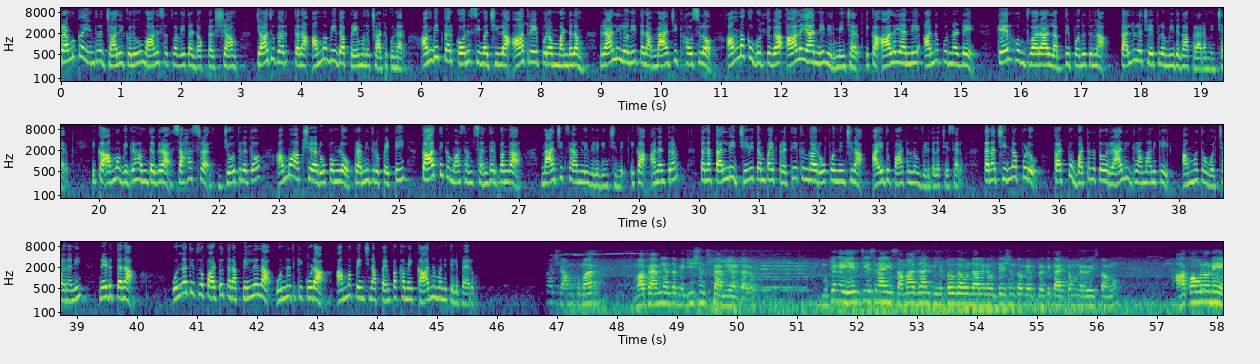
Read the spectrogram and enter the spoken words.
ప్రముఖ ఇంద్రజాలికులు మానసత్వవేత్త డాక్టర్ శ్యామ్ జాదుగర్ తన అమ్మ మీద ప్రేమను చాటుకున్నారు. అంబేద్కర్ కోనసీమ జిల్లా ఆత్రేయపురం మండలం ర్యాలీలోని తన మ్యాజిక్ హౌస్లో అమ్మకు గుర్తుగా ఆలయాన్ని నిర్మించారు. ఇక ఆలయాన్ని అన్నపూర్ణ డే కేర్ హోమ్ ద్వారా లబ్ధి పొందుతున్న తల్లుల చేతుల మీదుగా ప్రారంభించారు. ఇక అమ్మ విగ్రహం దగ్గర సహస్ర జ్యోతులతో అమ్మ అక్షర రూపంలో ప్రమిదులు పెట్టి కార్తీక మాసం సందర్భంగా మ్యాజిక్ ఫ్యామిలీ వెలిగించింది. ఇక అనంతరం తన తల్లి జీవితంపై ప్రత్యేకంగా రూపొందించిన ఐదు పాటలను విడుదల చేశారు. తన చిన్నప్పుడు కట్టు బట్టలతో ర్యాలీ గ్రామానికి అమ్మతో వచ్చానని నేడు తన ఉన్నతితో పాటు తన పిల్లల ఉన్నతికి కూడా అమ్మ పెంచిన పెంపకమే కారణమని తెలిపారు. శ్యామ్ కుమార్ మా ఫ్యామిలీ అంతా మెజిషియన్స్ ఫ్యామిలీ అంటారు. ముఖ్యంగా ఏది చేసినా ఈ సమాజానికి హితవుగా ఉండాలనే ఉద్దేశంతో మేము ప్రతి కార్యక్రమం నిర్వహిస్తాము. ఆ కోవలోనే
